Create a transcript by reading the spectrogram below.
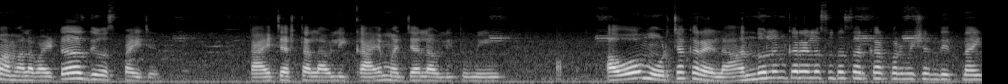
आम्हाला वाईटच दिवस पाहिजे. काय चेष्टा लावली काय मज्जा लावली तुम्ही? अहो मोर्चा करायला आंदोलन करायला सुद्धा सरकार परमिशन देत नाही.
